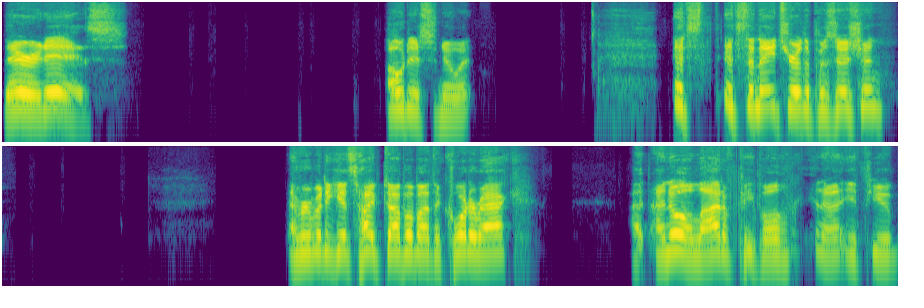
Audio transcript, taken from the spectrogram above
There it is. Otis knew it. It's it's the nature of the position. Everybody gets hyped up about the quarterback. I, I, know a lot of people. You know, if you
